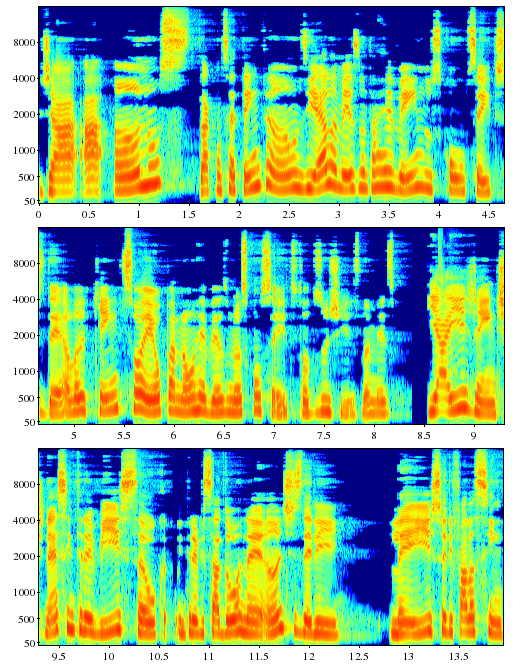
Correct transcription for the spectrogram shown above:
já há anos, está com 70 anos, e ela mesma está revendo os conceitos dela. Quem sou eu para não rever os meus conceitos todos os dias, não é mesmo? E aí, gente, nessa entrevista, o entrevistador, né, antes dele ler isso, ele fala assim:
